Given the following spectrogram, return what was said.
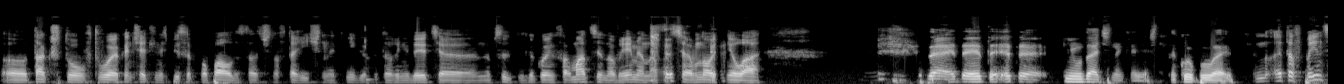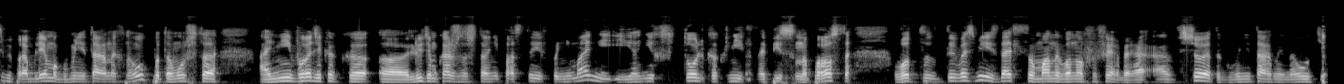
так, что в твой окончательный список попала достаточно вторичная книга, которая не дает тебе абсолютно никакой информации, но время она все равно отняла. Да, это, это, это неудачно, конечно. Такое бывает. Ну, это, в принципе, проблема гуманитарных наук, потому что они вроде как э, э, людям кажется, что они простые в понимании, и о них столько книг написано. Просто вот ты возьми издательство Ман Иванов и Фербер, а, а все это гуманитарные науки.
